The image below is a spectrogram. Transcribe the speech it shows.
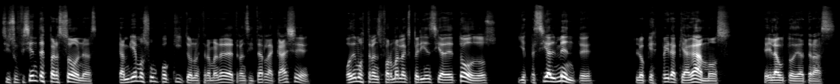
Si suficientes personas cambiamos un poquito nuestra manera de transitar la calle, podemos transformar la experiencia de todos y especialmente lo que espera que hagamos el auto de atrás.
